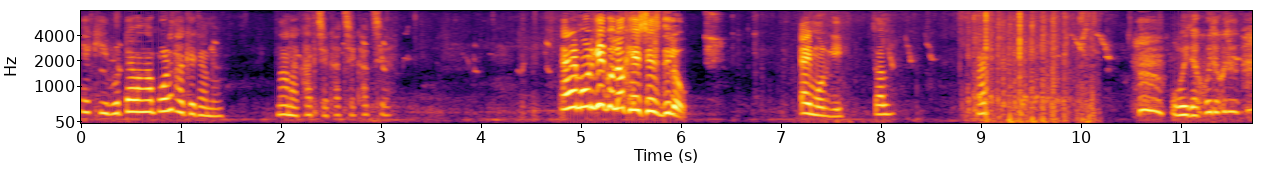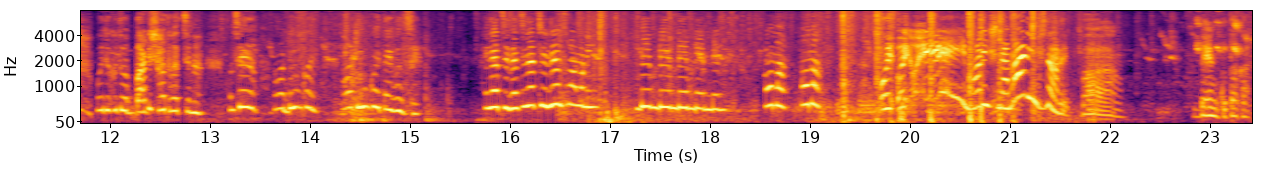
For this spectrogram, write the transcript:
এ কি, ভুট্টা ভাঙা পড়ে থাকে কেন? না না, খাচ্ছে খাচ্ছে খাচ্ছে। এই মুরগিগুলো খেয়ে শেষ দিল। এই মুরগি, চল। ওই দেখো ওই দেখো ওই দেখো তো বাড়ি সাথে পাচ্ছে না। বলছে, আমার ডিম কই, আমার ডিম কই? তাই বলছে। এই যাচ্ছি যাচ্ছি যাচ্ছি রেস মামনি। ডিম ডিম ডিম ডিম ডিম। ওমা ওমা ওই ওই ওই মারিস না মারিস না রে বা। ব্যাংক কোথাকার।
